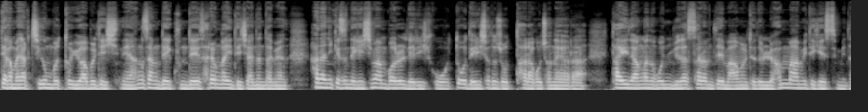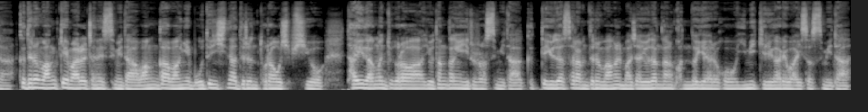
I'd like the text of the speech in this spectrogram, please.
내가 만약 지금부터 요압을 대신해 항상 내 군대의 사령관이 되지 않는다면 하나님께서 내게 심한 벌을 내리시고 또 내리셔도 좋다라고 전하여라. 다윗 왕은 온 유다 사람들의 마음을 되돌려 한 마음이 되게 했습니다. 그들은 왕께 말을 전했습니다. 왕과 왕의 모든 신하들은 돌아오십시오. 다윗 왕은 돌아와 요단강에 이르렀습니다. 그때 유다 사람들은 왕을 맞아 요단강을 건너게 하려고 이미 길갈에 와 있었습니다.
